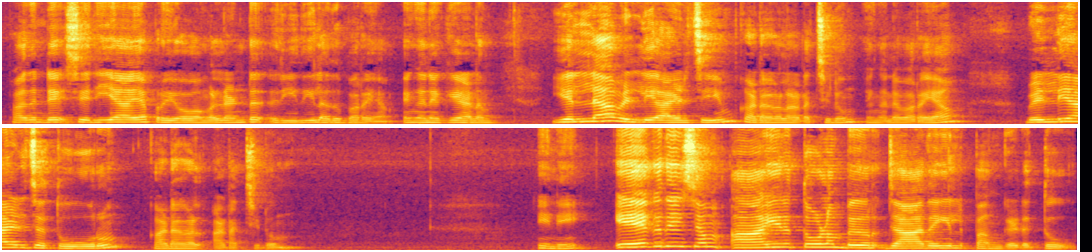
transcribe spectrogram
അപ്പം അതിന്റെ ശരിയായ പ്രയോഗങ്ങൾ രണ്ട് രീതിയിൽ അത് പറയാം. എങ്ങനെയൊക്കെയാണ്? എല്ലാ വെള്ളിയാഴ്ചയും കടകൾ അടച്ചിടും എങ്ങനെ പറയാം? വെള്ളിയാഴ്ച തോറും കടകൾ അടച്ചിടും. ഇനി ഏകദേശം ആയിരത്തോളം പേർ ജാഥയിൽ പങ്കെടുത്തു.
